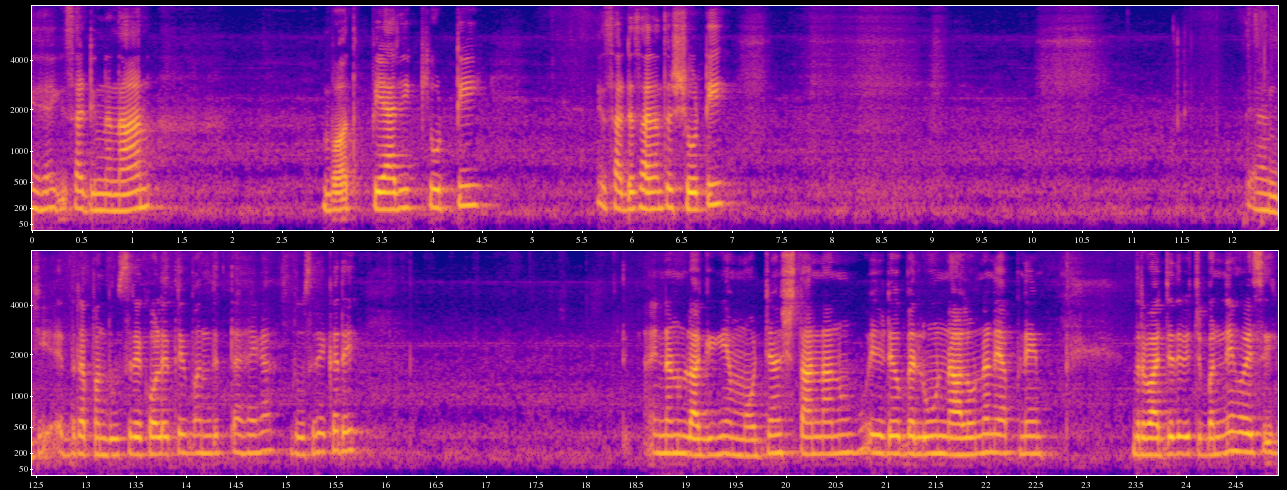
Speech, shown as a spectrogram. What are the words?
ਇਹ ਹੈਗੀ ਸਾਡੀ ਨਨਾਣ ਬਹੁਤ ਪਿਆਰੀ ਕਿਊਟੀ ਇਹ ਸਾਡੇ ਸਾਰਿਆਂ ਤੋਂ ਛੋਟੀ। ਤੇ ਹਾਂਜੀ, ਇੱਧਰ ਆਪਾਂ ਦੂਸਰੇ ਕੋਲੇ ਤੇ ਬੰਨ ਦਿੱਤਾ ਹੈਗਾ, ਦੂਸਰੇ ਘਰੇ। ਇਹਨਾਂ ਨੂੰ ਲੱਗ ਗਈਆਂ ਮੌਜਾਂ ਸ਼ਤਾਨਾਂ ਨੂੰ। ਇਹ ਜਿਹੜੇ ਉਹ ਬੈਲੂਨ ਨਾਲ ਉਹਨਾਂ ਨੇ ਆਪਣੇ ਦਰਵਾਜ਼ੇ ਦੇ ਵਿੱਚ ਬੰਨੇ ਹੋਏ ਸੀ।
